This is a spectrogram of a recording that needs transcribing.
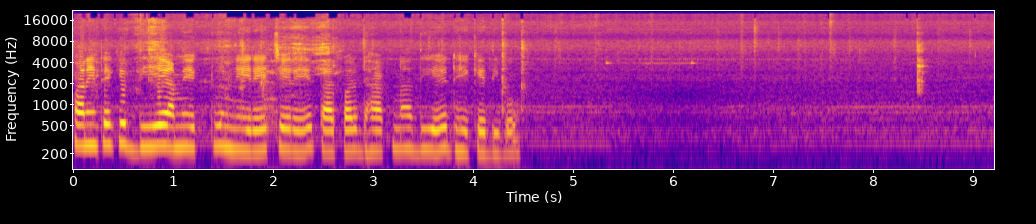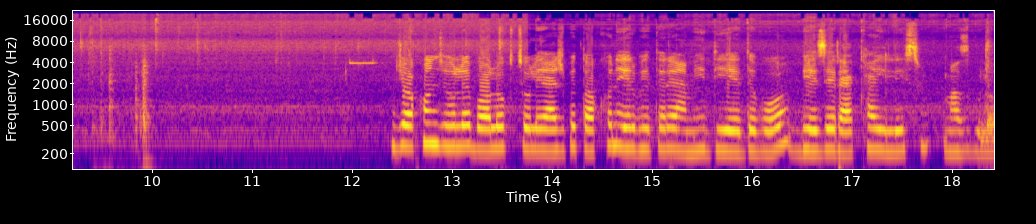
পানিটাকে দিয়ে আমি একটু নেড়ে চেড়ে তারপর ঢাকনা দিয়ে ঢেকে দিব। যখন ঝোলে বলক চলে আসবে, তখন এর ভেতরে আমি দিয়ে দেব ভেজে রাখা ইলিশ মাছগুলো।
